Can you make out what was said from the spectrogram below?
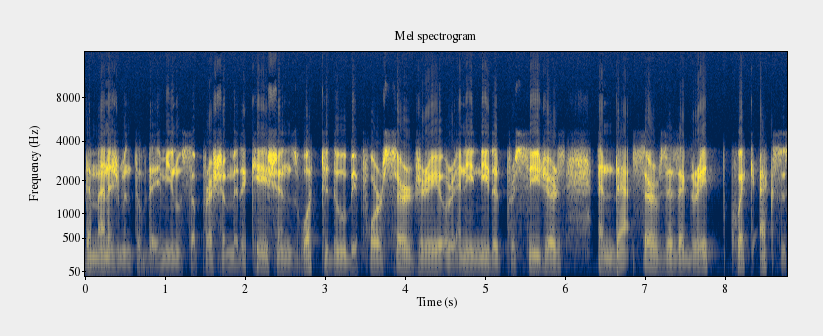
the management of the immunosuppression medications what to do before surgery or any needed procedures and that serves as a great quick access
